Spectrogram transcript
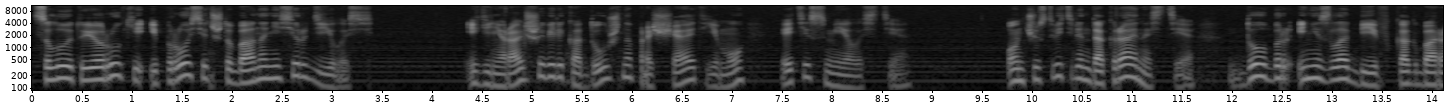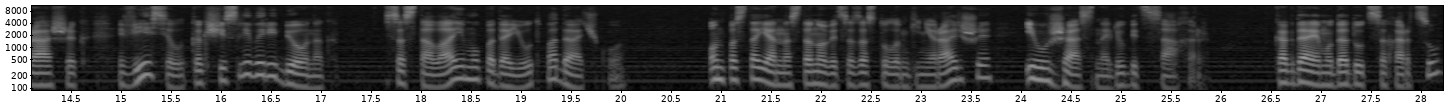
целует ее руки и просит, чтобы она не сердилась и генеральша великодушно прощает ему эти смелости. Он чувствителен до крайности, добр и незлобив, как барашек, весел, как счастливый ребенок. Со стола ему подают подачку. Он постоянно становится за стулом генеральши и ужасно любит сахар. Когда ему дадут сахарцу,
